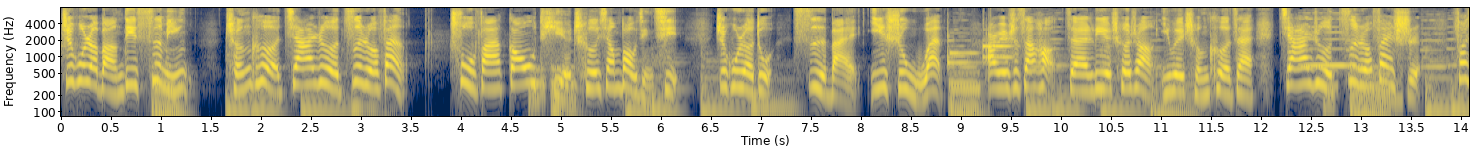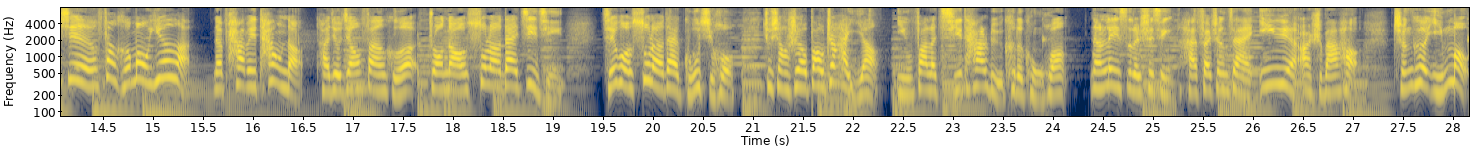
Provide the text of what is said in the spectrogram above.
知乎热榜第四名。乘客加热自热饭，触发高铁车厢报警器，知乎热度四百一十五万。二月十三号，在列车上，一位乘客在加热自热饭时，发现饭盒冒烟了。那怕被烫到，他就将饭盒装到塑料袋系紧，结果塑料袋鼓起后，就像是要爆炸一样，引发了其他旅客的恐慌。那类似的事情还发生在一月二十八号，乘客尹某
